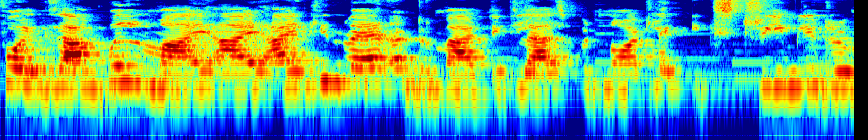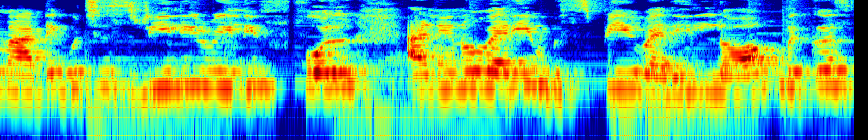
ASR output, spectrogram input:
For example, my eye, I can wear a dramatic lash but not like extremely dramatic which is really really full and you know very wispy, very long because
